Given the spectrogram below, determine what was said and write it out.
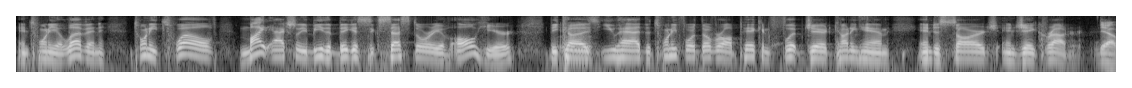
in 2011. 2012 might actually be the biggest success story of all here because you had the 24th overall pick and flipped Jared Cunningham into Sarge and Jae Crowder. Yeah.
